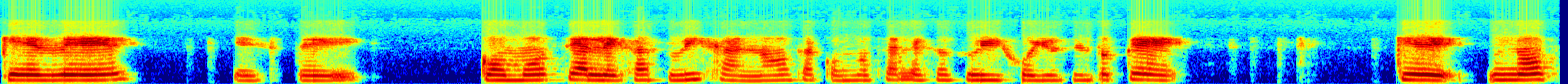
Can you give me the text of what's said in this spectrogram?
que ve este, cómo se aleja su hija, ¿no? O sea, cómo se aleja su hijo. Yo siento que, que no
